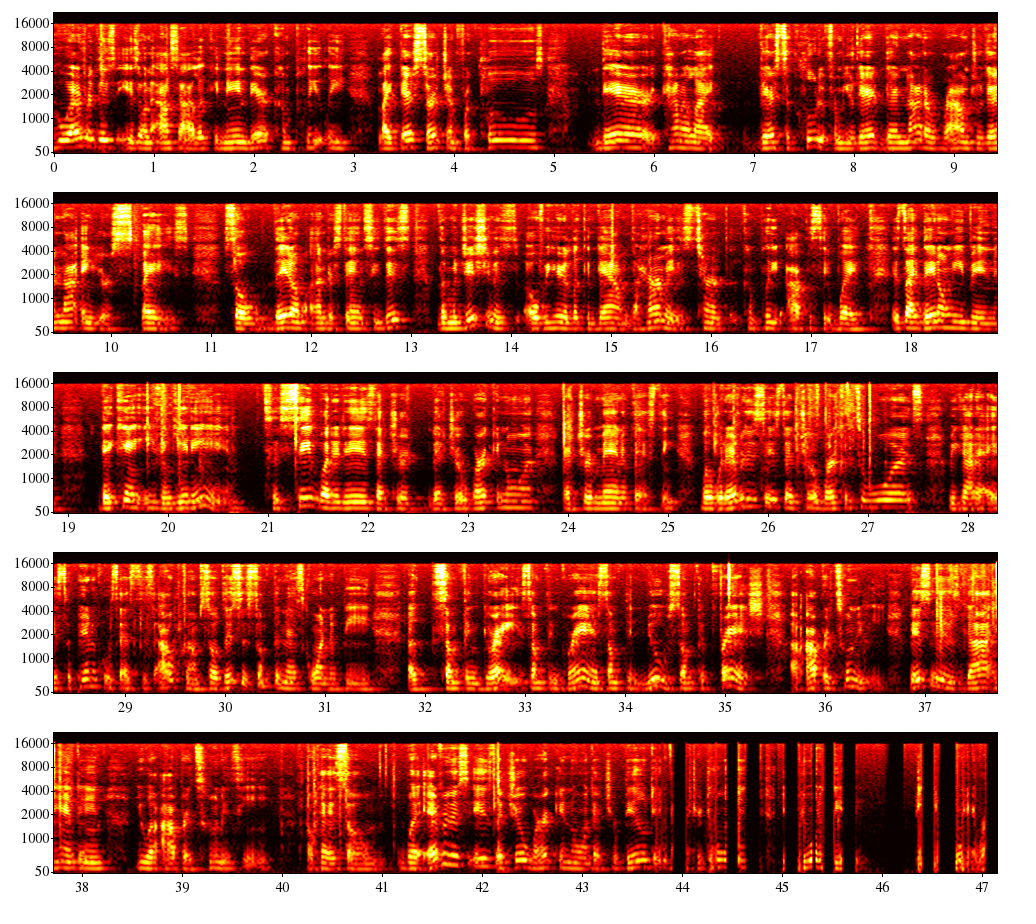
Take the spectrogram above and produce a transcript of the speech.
whoever this is on the outside looking in, they're completely like they're searching for clues. They're kind of like they're secluded from you. They're they're not around you. They're not in your space. So they don't understand. See this the magician is over here looking down. The hermit is turned the complete opposite way. It's like they don't even they can't even get in to see what it is that you're that you're working on, that you're manifesting. But whatever this is that you're working towards, we got an Ace of Pentacles as this outcome. So this is something that's going to be a, something great, something grand, something new, something fresh, an opportunity. This is God handing you an opportunity. Okay, so whatever this is that you're working on, that you're building, that you're doing, you're doing it, you're doing it right.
